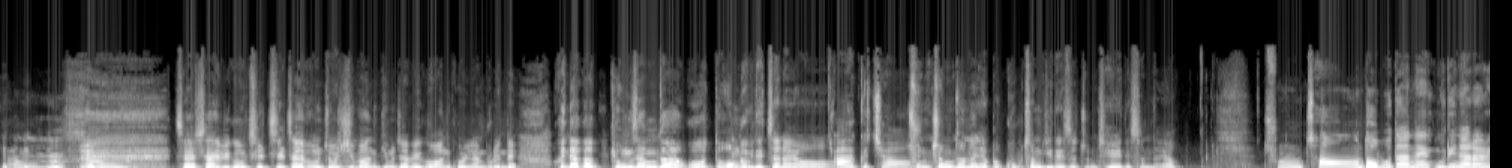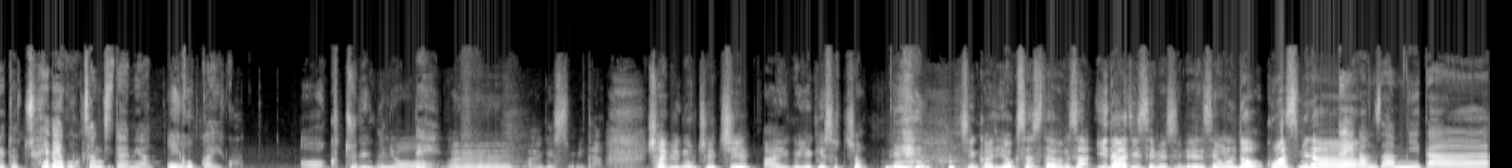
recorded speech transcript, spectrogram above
자, 샵1077 짧은 문자 50원, 긴 문자 100원, 고릴라 무료인데 근데 아까 경상도하고 또 언급이 됐잖아요. 아, 그쵸. 충청도는 약간 곡창지대에서 좀 제외됐었나요? 충청도보다는 우리나라에도 최대 곡창지대면 어. 이곳과 이곳. 아, 그쪽이군요. 네. 예, 알겠습니다. 샵1077, 아, 이거 얘기했었죠? 네. 지금까지 역사스타 강사 이다지 쌤이었습니다. 이다지 쌤 오늘도 고맙습니다. 네, 감사합니다.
